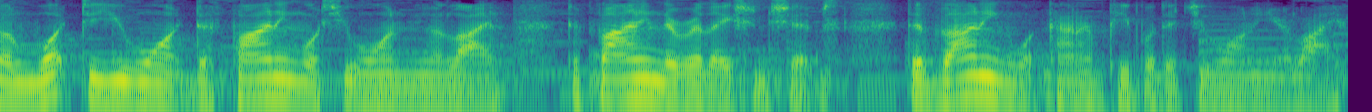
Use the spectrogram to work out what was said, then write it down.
on what do you want, defining what you want in your life, defining the relationships, defining what kind of people that you want in your life,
